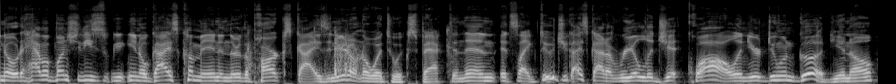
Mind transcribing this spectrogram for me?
know to have a bunch of these you know guys come in and they're the parks guys and you don't know what to expect and then it's like dude you guys got a real legit qual and you're doing good you know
